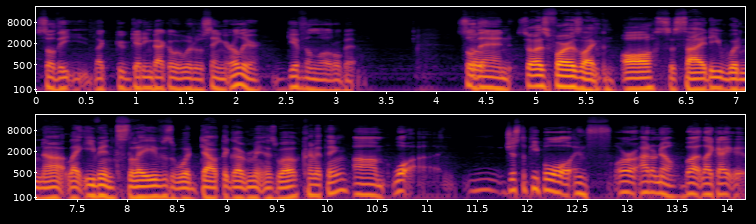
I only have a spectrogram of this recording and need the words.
So they like getting back to what I was saying earlier, give them a little bit. So, then so as far as like all society would not like even slaves would doubt the government as well, kind of thing. Um, well, just the people in, f- or I don't know, but like I,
